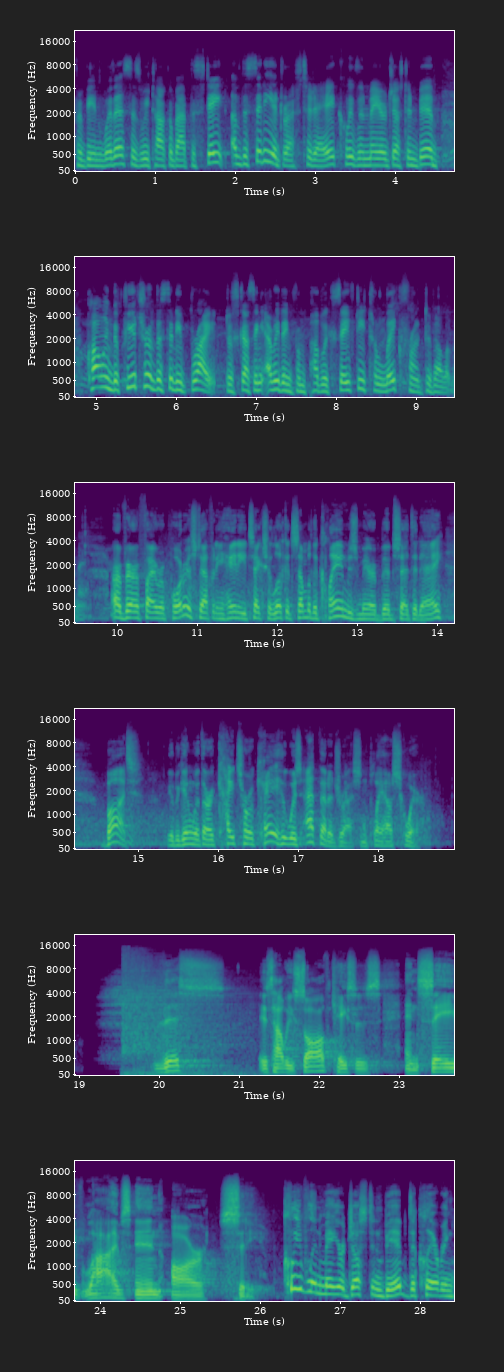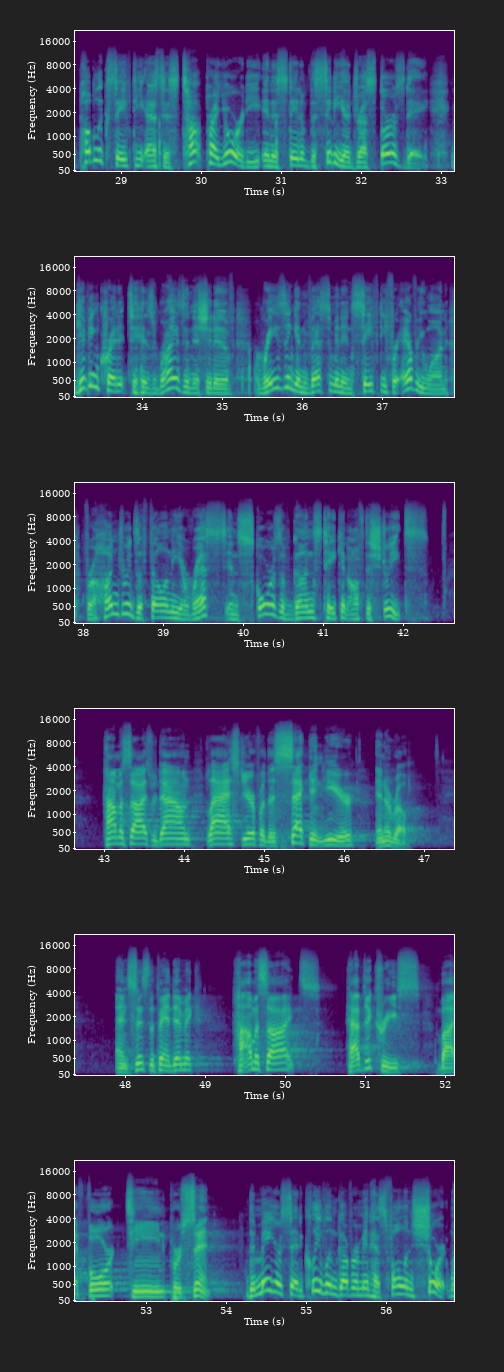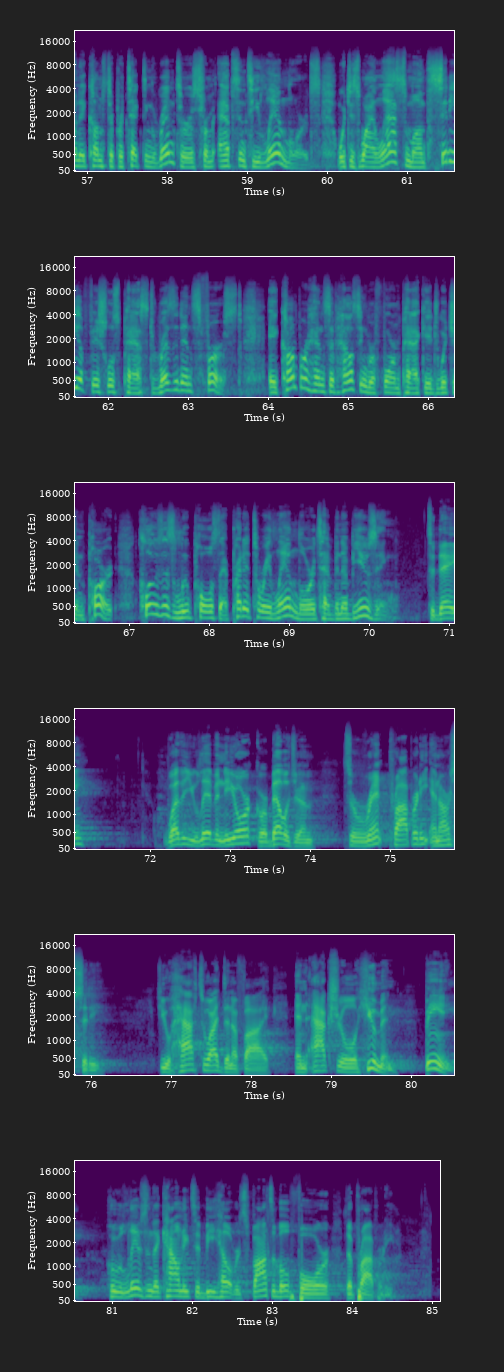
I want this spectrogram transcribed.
for being with us as we talk about the state of the city address today. Cleveland Mayor Justin Bibb calling the future of the city bright, discussing everything from public safety to lakefront development. Our Verify reporter Stephanie Haney takes a look at some of the claims Mayor Bibb said today. But we begin with our Kaitor Kay, who was at that address in Playhouse Square. This is how we solve cases and save lives in our city. Cleveland Mayor Justin Bibb declaring public safety as his top priority in his State of the City address Thursday, giving credit to his RISE initiative, raising investment in safety for everyone for hundreds of felony arrests and scores of guns taken off the streets. Homicides were down last year for the second year in a row. And since the pandemic, homicides have decreased by 14 percent. The mayor said Cleveland government has fallen short when it comes to protecting renters from absentee landlords, which is why last month city officials passed Residents First, a comprehensive housing reform package which in part closes loopholes that predatory landlords have been abusing. Today, whether you live in New York or Belgium, to rent property in our city, you have to identify an actual human being who lives in the county to be held responsible for the property.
